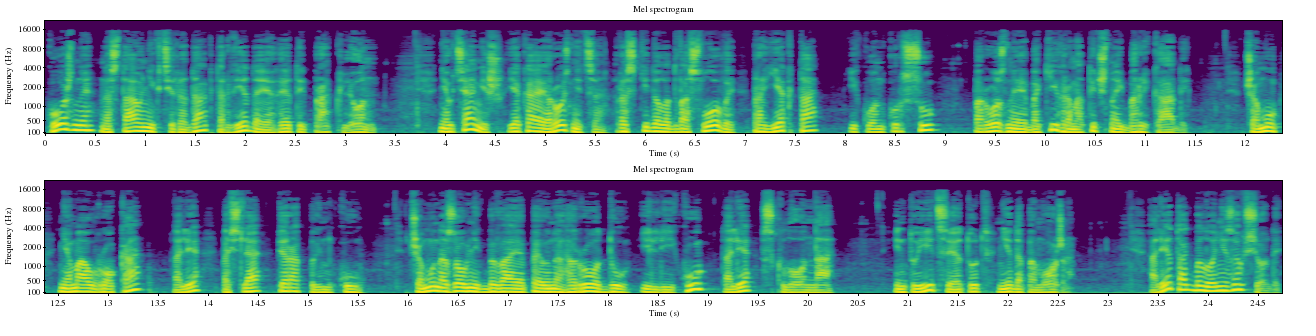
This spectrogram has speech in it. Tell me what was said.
Кожны настаўнік ці рэдактар ведае гэты праклён. Не ўцяміш, якая розніца раскідала два словы праекта і конкурсу па розныя бакі граматычнай барыкады. Чаму няма ўрока, але пасля перапынку чаму назоўнік бывае пэўнага роду і ліку, але склона. Інтуіцыя тут не дапаможа. Але так было не заўсёды.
